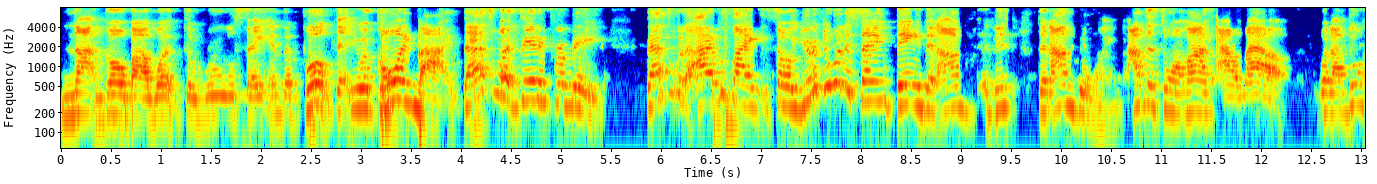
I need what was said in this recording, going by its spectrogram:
not go by what the rules say in the book that you were going by. That's what did it for me. That's what I was like. So you're doing the same thing that I'm that I'm doing. I'm just doing mine out loud. what I'm doing,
